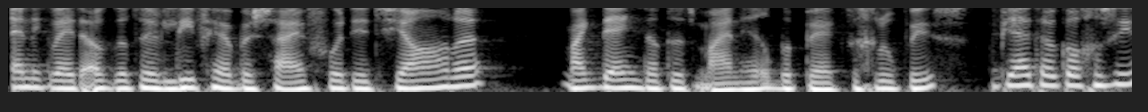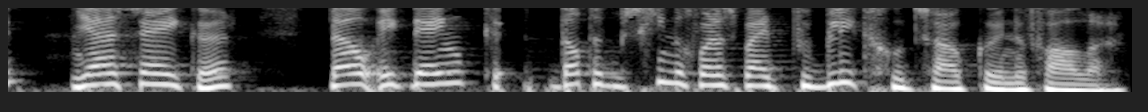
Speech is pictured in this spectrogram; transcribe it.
En ik weet ook dat er liefhebbers zijn voor dit genre. Maar ik denk dat het maar een heel beperkte groep is. Heb jij het ook al gezien? Jazeker. Nou, ik denk dat het misschien nog wel eens bij het publiek goed zou kunnen vallen.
